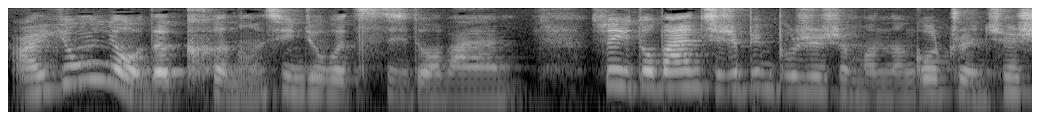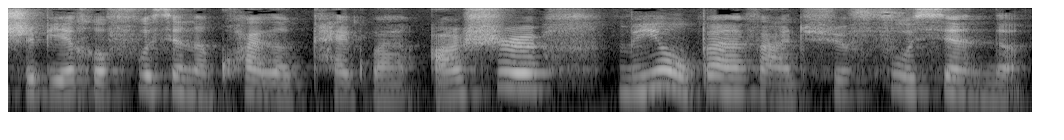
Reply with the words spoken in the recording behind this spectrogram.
而拥有的可能性就会刺激多巴胺，所以多巴胺其实并不是什么能够准确识别和复现的快乐开关，而是没有办法去复现的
